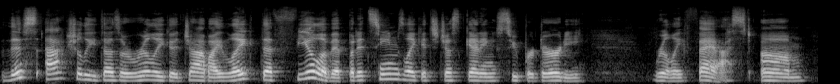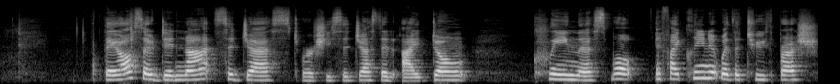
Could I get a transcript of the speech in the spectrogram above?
this actually does a really good job. I like the feel of it, but it seems like it's just getting super dirty really fast. Um, they also did not suggest, or she suggested I don't clean this. Well, if I clean it with a toothbrush,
